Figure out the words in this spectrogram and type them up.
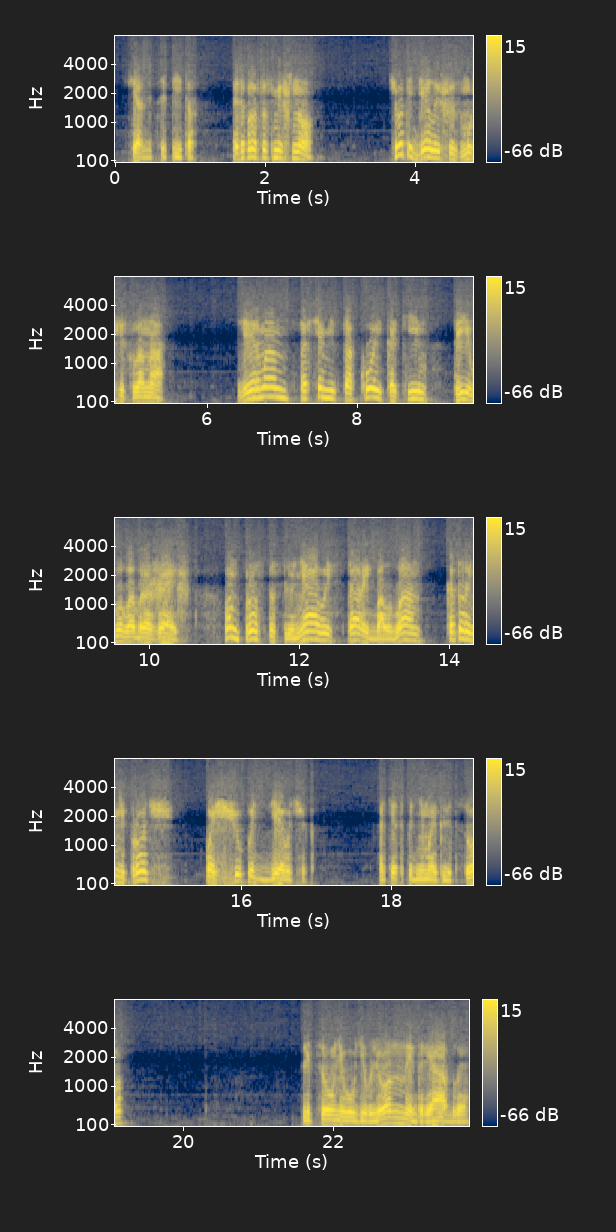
— сердится Питер. «Это просто смешно. Чего ты делаешь из мухи слона? Зиммерман совсем не такой, каким ты его воображаешь. Он просто слюнявый, старый болван, который не прочь пощупать девочек». Отец поднимает лицо, Лицо у него удивленное, дряблое.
